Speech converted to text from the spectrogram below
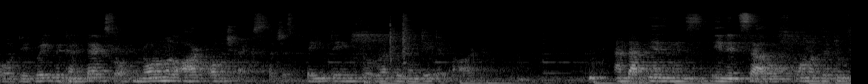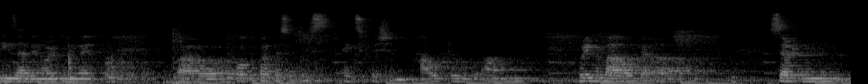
or they break the context of normal art objects such as paintings or representative art. And that is in itself one of the two things I've been working with uh, for the purpose of this exhibition, how to um, bring about a certain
